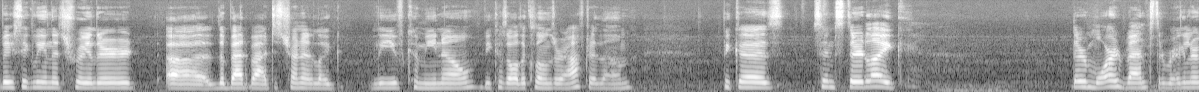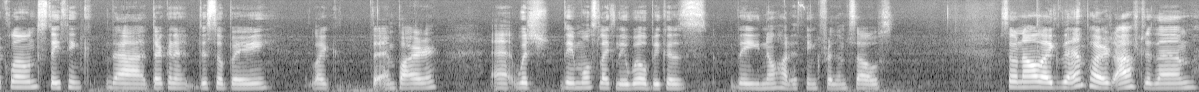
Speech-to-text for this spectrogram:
basically in the trailer, uh, the Bad Batch is trying to like leave Kamino because all the clones are after them. Because since they're like they're more advanced than regular clones, they think that they're gonna disobey like the Empire, and which they most likely will because they know how to think for themselves. So now like the Empire's after them,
